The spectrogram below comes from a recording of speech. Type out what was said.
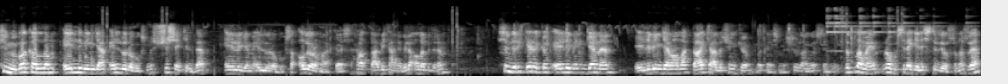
Şimdi bakalım 50.000 gem 50 Robux'muş. Şu şekilde 50 gemi 50 Robux'a alıyorum arkadaşlar. Hatta bir tane bile alabilirim. Şimdilik gerek yok 50.000 gemem. 50.000 gem almak daha karlı çünkü bakın şimdi şuradan göstereyim. Zıplamayın Robux ile geliştir diyorsunuz ve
